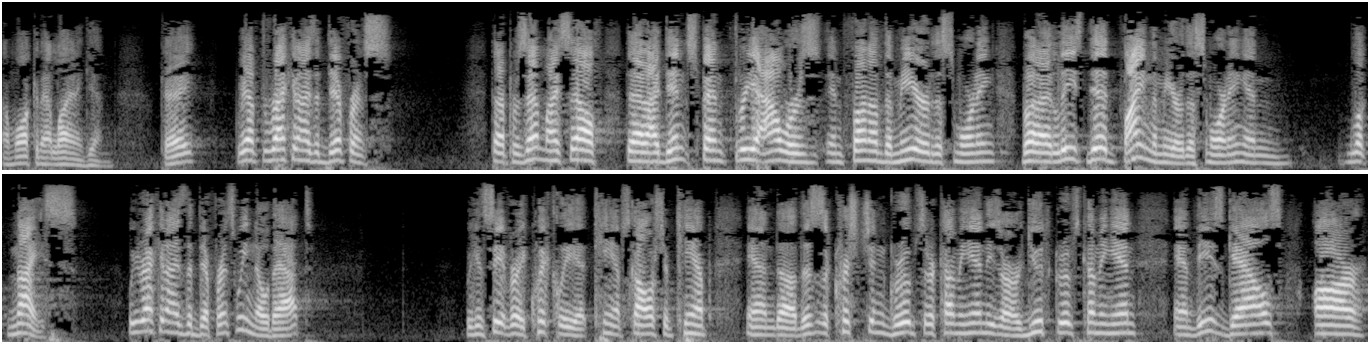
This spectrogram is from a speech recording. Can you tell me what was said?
I'm walking that line again. Okay? We have to recognize a difference that I present myself that I didn't spend three hours in front of the mirror this morning, but I at least did find the mirror this morning and look nice. We recognize the difference. We know that. We can see it very quickly at camp, scholarship camp, and uh, this is a Christian groups that are coming in. These are youth groups coming in, and these gals are.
